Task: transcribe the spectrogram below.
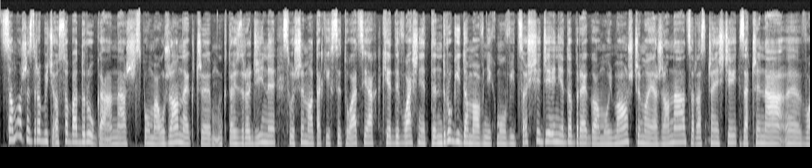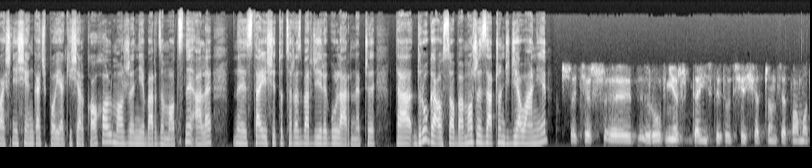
co może zrobić osoba druga, nasz współmałżonek czy ktoś z rodziny? Słyszymy o takich sytuacjach, kiedy właśnie ten drugi domownik mówi, coś się dzieje niedobrego. Mój mąż czy moja żona coraz częściej zaczyna właśnie sięgać po jakiś alkohol, może nie bardzo mocny, ale staje się to coraz bardziej regularne. Czy ta druga osoba może zacząć działanie? Przecież y, również te instytucje świadczące pomoc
